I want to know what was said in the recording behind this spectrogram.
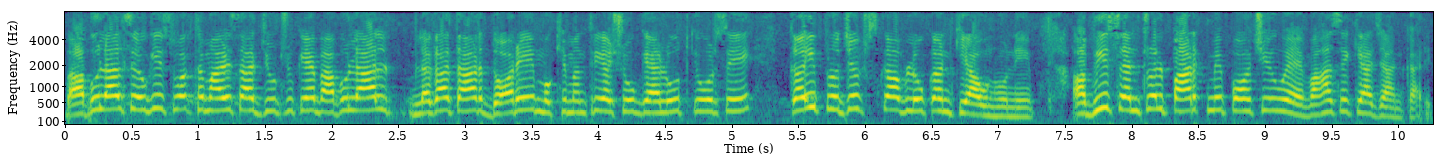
बाबूलाल सेवगी इस वक्त हमारे साथ जुड़ चुके हैं। बाबूलाल, लगातार दौरे, मुख्यमंत्री अशोक गहलोत की ओर से कई प्रोजेक्ट्स का अवलोकन किया उन्होंने। अभी सेंट्रल पार्क में पहुँचे हुए हैं, वहाँ से क्या जानकारी?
